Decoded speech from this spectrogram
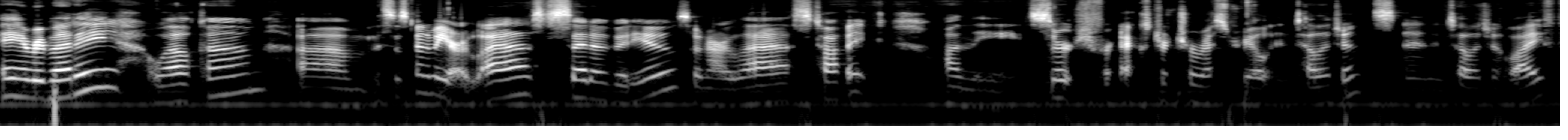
Hey everybody, welcome. Um, this is going to be our last set of videos and our last topic on the search for extraterrestrial intelligence and intelligent life.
